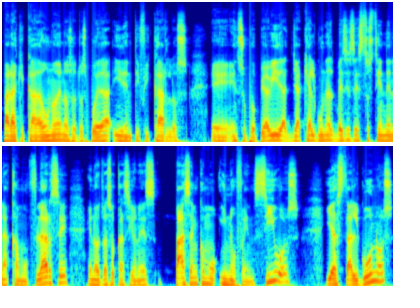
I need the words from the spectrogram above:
para que cada uno de nosotros pueda identificarlos eh, en su propia vida, ya que algunas veces estos tienden a camuflarse, en otras ocasiones pasan como inofensivos y hasta algunos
